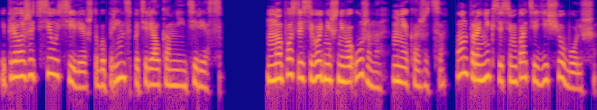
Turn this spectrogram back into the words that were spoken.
и приложить все усилия, чтобы принц потерял ко мне интерес. Но после сегодняшнего ужина, мне кажется, он проникся симпатией еще больше.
